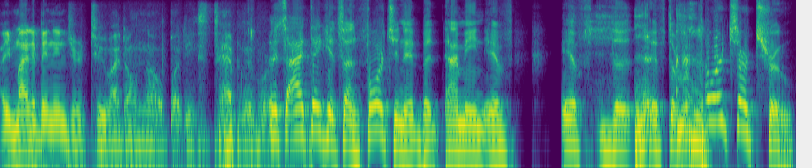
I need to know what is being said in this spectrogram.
he might have been injured too. I don't know, but he's having the worst. It's I think it's unfortunate, but I mean if if the if the reports are true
